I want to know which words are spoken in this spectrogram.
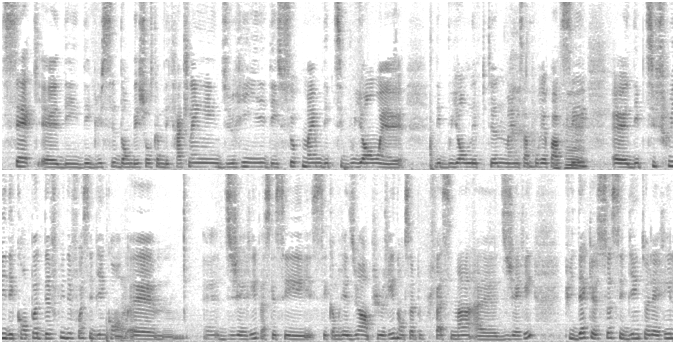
secs, des, des glucides, donc des choses comme des craquelins, du riz, des soupes, même des petits bouillons. Des bouillons de Lipton, même, ça pourrait passer. Mhm. Euh, des petits fruits, des compotes de fruits, des fois, c'est bien euh, euh, digéré parce que c'est comme réduit en purée, donc c'est un peu plus facilement à digérer. Puis dès que ça, c'est bien toléré,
